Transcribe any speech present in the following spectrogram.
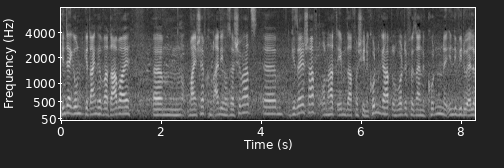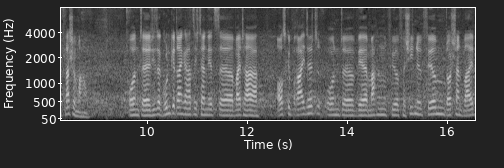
Hintergrundgedanke war dabei, ähm, mein Chef kommt eigentlich aus der Schifffahrtsgesellschaft äh, und hat eben da verschiedene Kunden gehabt und wollte für seine Kunden eine individuelle Flasche machen. Und äh, dieser Grundgedanke hat sich dann jetzt äh, weiter ausgebreitet und äh, wir machen für verschiedene Firmen deutschlandweit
